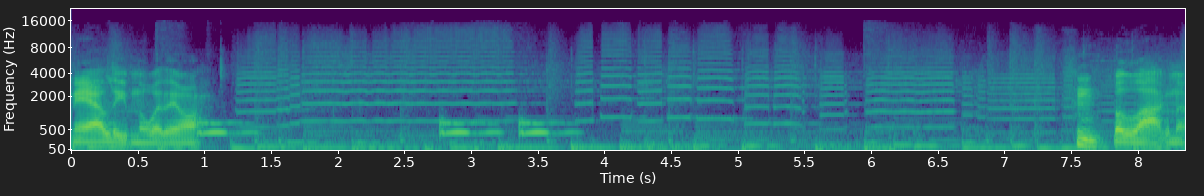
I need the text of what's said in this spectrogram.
Yeah, I'll leave them the way they are. Hmm, Bologna.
